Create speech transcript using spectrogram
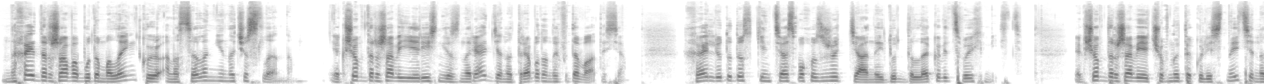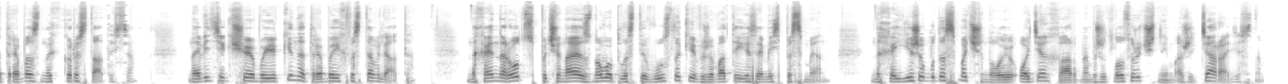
Нехай держава буде маленькою, а населення нечисленним. Якщо в державі є різні знаряддя, не треба до них вдаватися. Хай люди до кінця свого життя не йдуть далеко від своїх місць. Якщо в державі є човни та колісниці, не треба з них користатися. Навіть якщо є вояки, не треба їх виставляти. Нехай народ починає знову плести вузлики і вживати їх замість письмен. Нехай їжа буде смачною, одяг гарним, житло зручним, а життя радісним.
